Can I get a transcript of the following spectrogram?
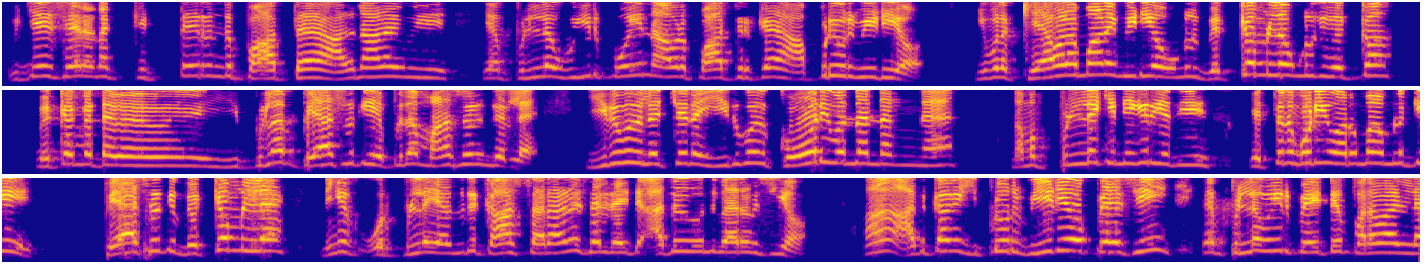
விஜய் சேர நான் கிட்ட இருந்து பார்த்தேன். அதனால என் பிள்ளை உயிர் போய் நான் அவரை பார்த்திருக்கேன். அப்படி ஒரு வீடியோ. இவ்வளவு கேவலமான வீடியோ. உங்களுக்கு வெக்கம் இல்ல? உங்களுக்கு வெக்கம்? வெக்கம் கட்ட இப்படிலாம் பேசுறதுக்கு எப்படிதான் மனசுன்னு தெரியல. இருபது லட்சம் இருபது கோடி வந்தாங்க நம்ம பிள்ளைக்கு நிகர் எத்தனை கோடி வருமா நம்மளுக்கு? பேசுறதுக்கு வெக்கம் இல்ல நீங்க ஒரு பிள்ளை இறந்துட்டு காசு தராரு சரி ரைட் அது வந்து வேற விஷயம். ஆஹ் அதுக்காக இப்படி ஒரு வீடியோ பேசி என் பிள்ளை உயிர் போயிட்டு பரவாயில்ல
